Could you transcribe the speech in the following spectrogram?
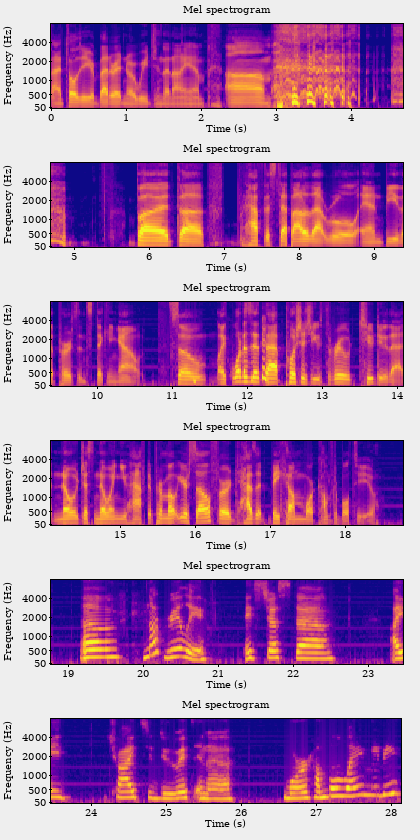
I told you you're better at Norwegian than I am. Um, but uh, have to step out of that rule and be the person sticking out. So, like, what is it that pushes you through to do that? No, just knowing you have to promote yourself, or has it become more comfortable to you? Um, not really. It's just uh, I try to do it in a more humble way, maybe.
